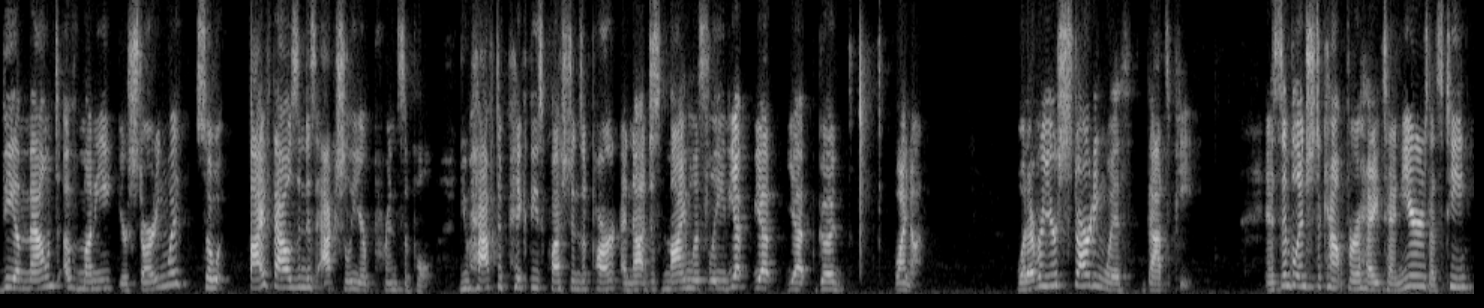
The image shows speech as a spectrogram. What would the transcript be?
the amount of money you're starting with. So 5,000 is actually your principal. You have to pick these questions apart and not just mindlessly, yep, yep, yep, good. Why not? Whatever you're starting with, that's P. In a simple interest account for, hey, 10 years, that's T.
